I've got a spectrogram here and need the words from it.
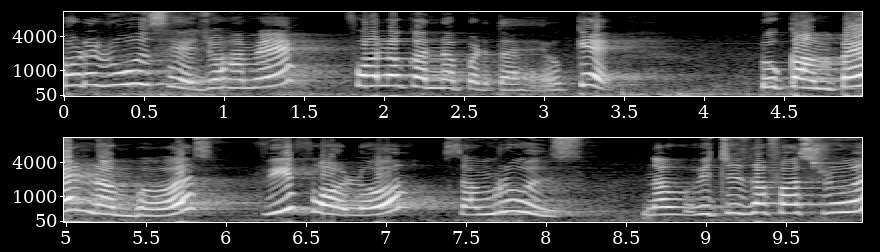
थोड़े रूल्स है जो हमें फॉलो करना पड़ता है okay to compare numbers we follow some rules which is the first rule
